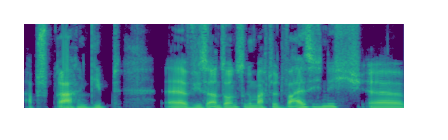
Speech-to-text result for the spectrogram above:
Absprachen gibt. Äh, wie es ansonsten gemacht wird, weiß ich nicht. Äh,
